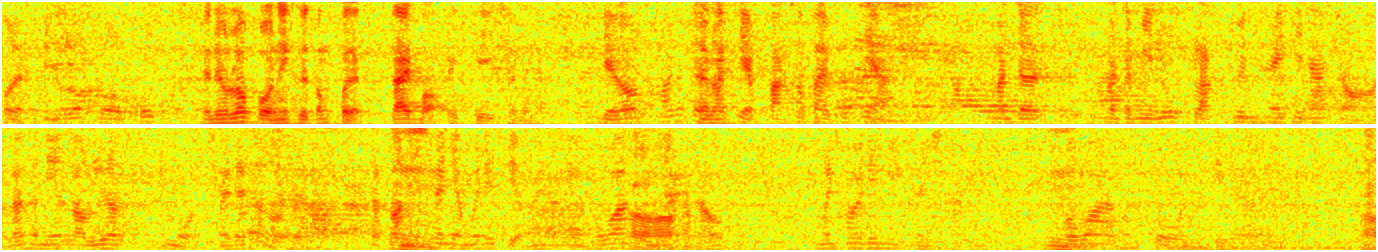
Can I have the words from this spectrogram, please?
เปิด Enduro Pro ปุ๊บเอ็นดูโรโปรนี่คือต้องเปิดใต้เบาะอีกทีใช่ไหมครับ เดี๋ยวเราถ้าเกิใช่ดไหม เราเสียบปลั๊กเข้าไปปุ๊บเนี่ยมันจะมันจะมีรูปปลั๊กขึ้นให้ที่หน้าจอ แล้วทีนี้เราเลือกโหมดใช้ได้ตลอดเวลาแต่ตอนนี้อืมแค่ยังไม่ได้เสียบให้กันเองเพราะว่าส่วนอ๋อใหญ่ครับแล้วไม่ค่อยได้มีใครใช้ อืมเพราะว่าต้องโปรจริงอ๋อ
